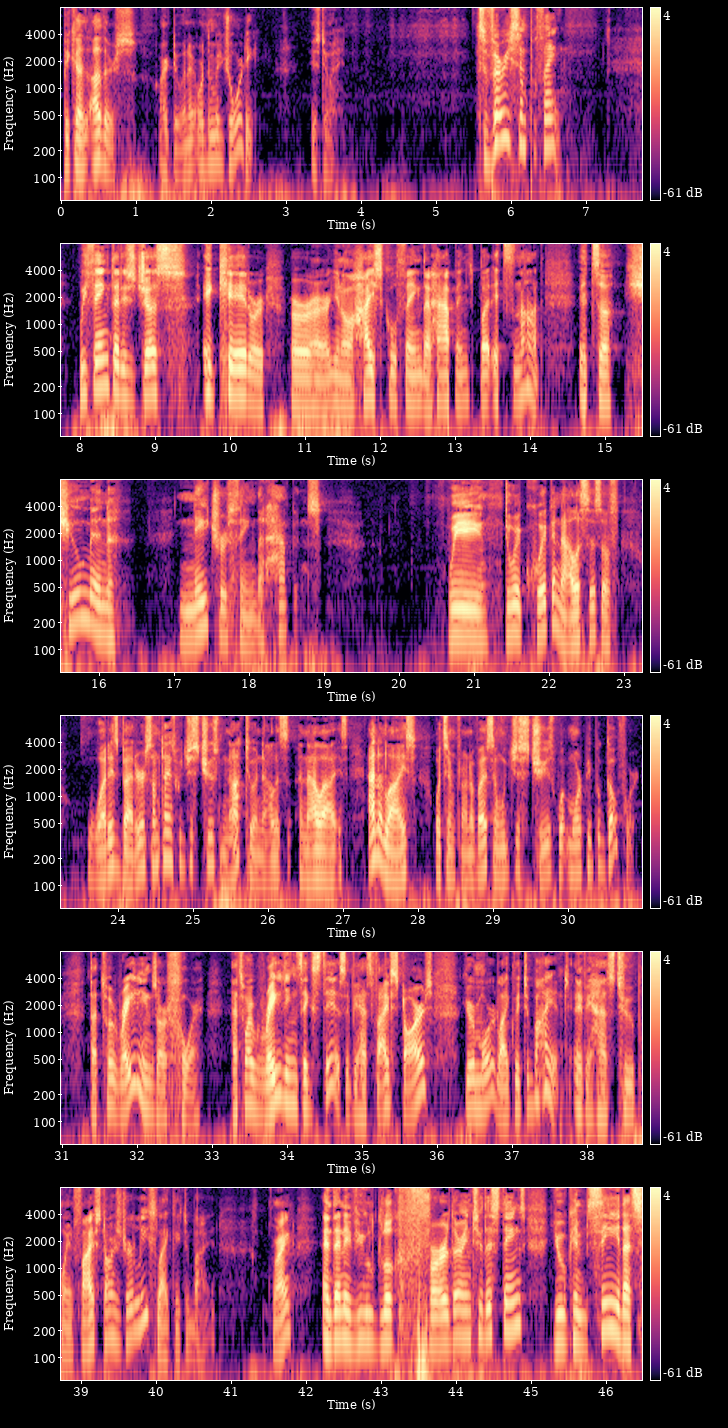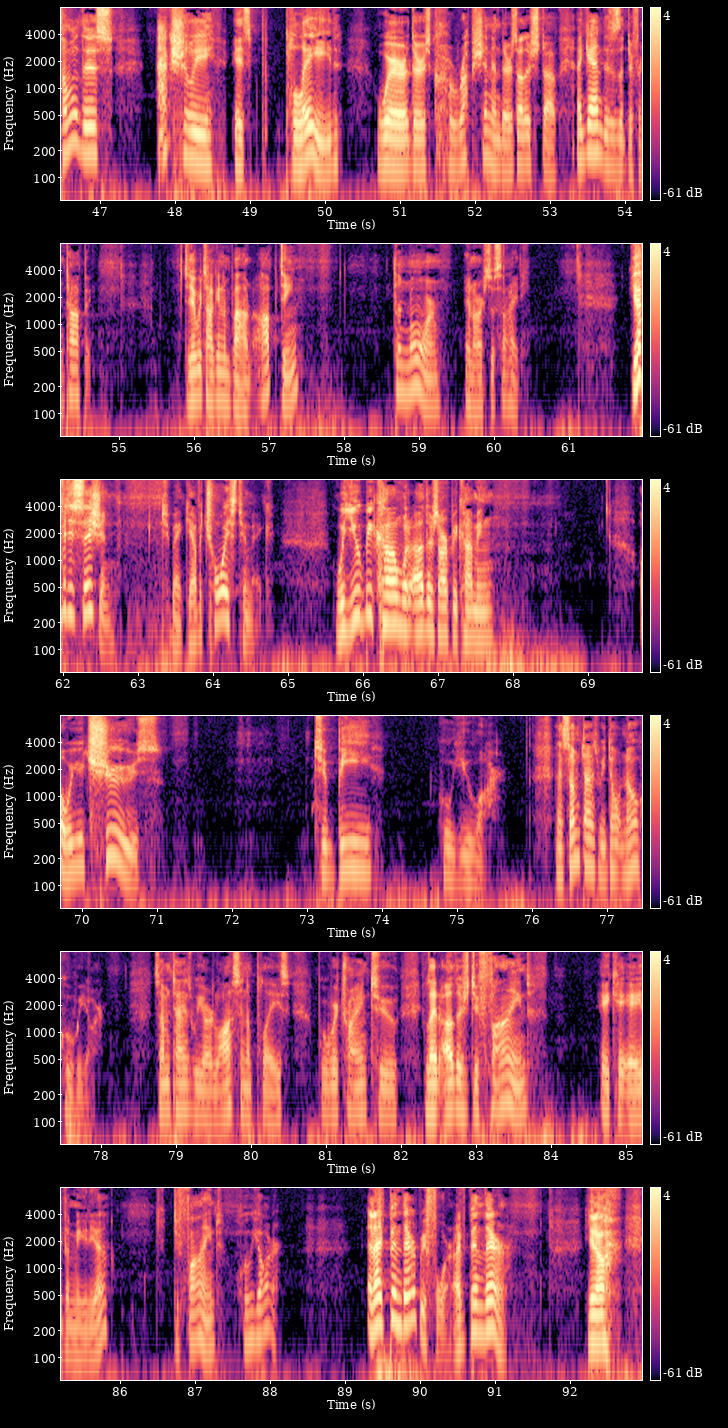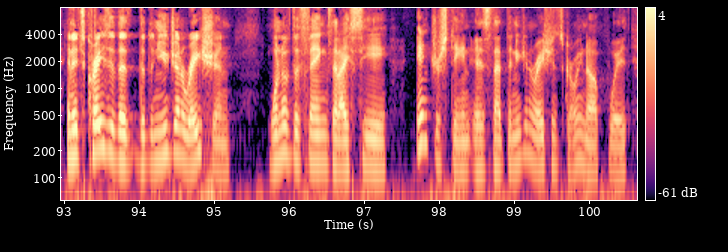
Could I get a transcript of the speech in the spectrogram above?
because others are doing it or the majority is doing it? It's a very simple thing. We think that it's just a kid or or you know a high school thing that happens, but it's not. It's a human nature thing that happens. We do a quick analysis of what is better. Sometimes we just choose not to analyze, analyze, analyze what's in front of us, and we just choose what more people go for. That's what ratings are for. That's why ratings exist. If it has five stars, you're more likely to buy it. If it has 2.5 stars, you're least likely to buy it. Right? And then if you look further into these things, you can see that some of this actually is played where there's corruption and there's other stuff. Again, this is a different topic. Today we're talking about opting the norm in our society. You have a decision to make, you have a choice to make. Will you become what others are becoming? Or will you choose to be who you are? And sometimes we don't know who we are. Sometimes we are lost in a place where we're trying to let others define, aka the media, define who we are. And I've been there before. I've been there. You know, and it's crazy that, that the new generation, one of the things that I see interesting is that the new generation is growing up with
